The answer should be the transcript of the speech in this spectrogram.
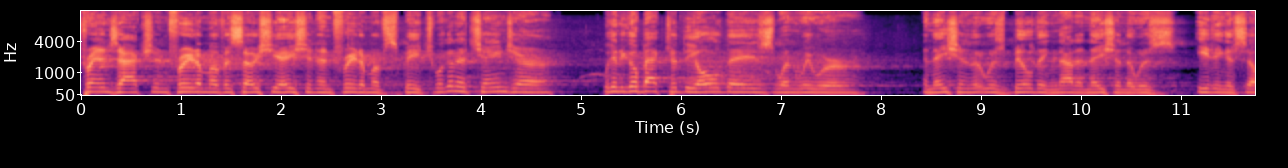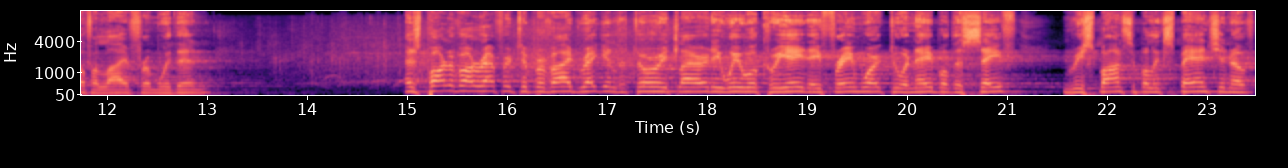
transaction, freedom of association, and freedom of speech. We're going to change our, we're going to go back to the old days when we were a nation that was building, not a nation that was eating itself alive from within. As part of our effort to provide regulatory clarity, we will create a framework to enable the safe and responsible expansion of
